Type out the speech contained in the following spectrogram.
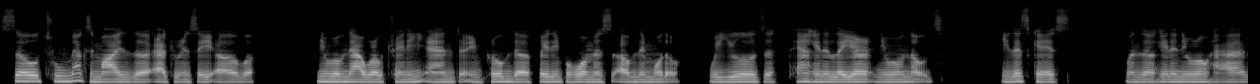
So to maximize the accuracy of neural network training and improve the fitting performance of the model, we use 10 hidden layer neural nodes. In this case, when the hidden neuron has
